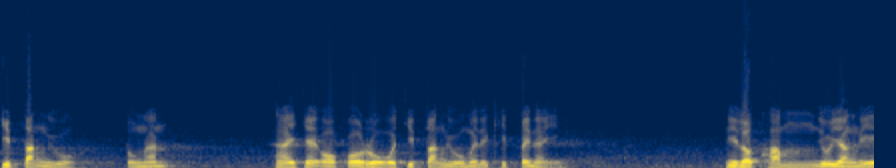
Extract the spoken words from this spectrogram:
จิตตั้งอยู่ ตรงนั้น หายใจออกก็รู้ว่าจิตตั้งอยู่ไม่ได้คิดไปไหน นี่เราทำอยู่อย่างนี้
